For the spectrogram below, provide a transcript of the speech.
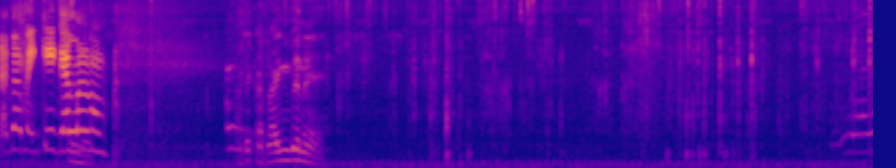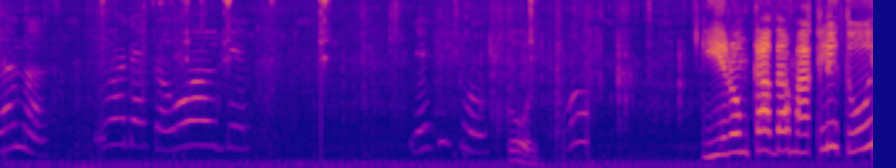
কাদা মেকে গেলাম। আরে কাটা আনবে না। এরম কাদা মাখলি তুই?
